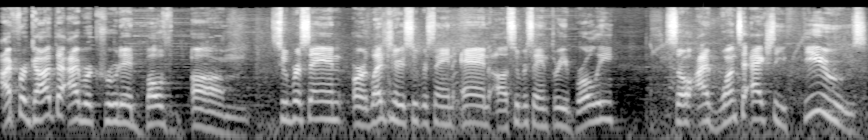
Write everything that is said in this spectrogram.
I forgot that I recruited both, um, Super Saiyan, or Legendary Super Saiyan, and, uh, Super Saiyan 3 Broly. So, I want to actually fuse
